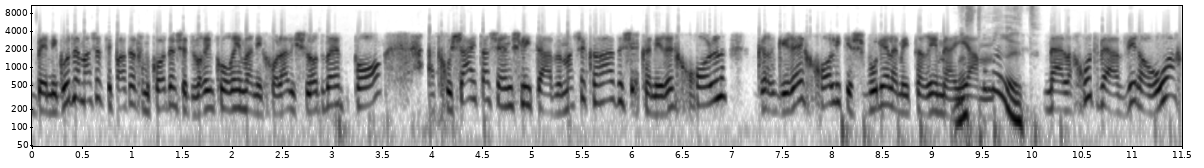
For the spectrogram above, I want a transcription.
בניגוד למה שסיפרתי לכם קודם, שדברים קורים ואני יכולה לשלוט בהם, פה התחושה הייתה שאין שליטה, ומה שקרה זה שכנראה חול, גרגירי חול התיישבו לי על המיתרים מהים. מה זאת אומרת? מהלחות והאוויר, הרוח,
